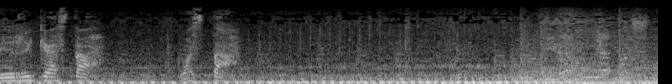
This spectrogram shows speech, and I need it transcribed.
పెరికేస్తా వస్తా. పుష్ప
